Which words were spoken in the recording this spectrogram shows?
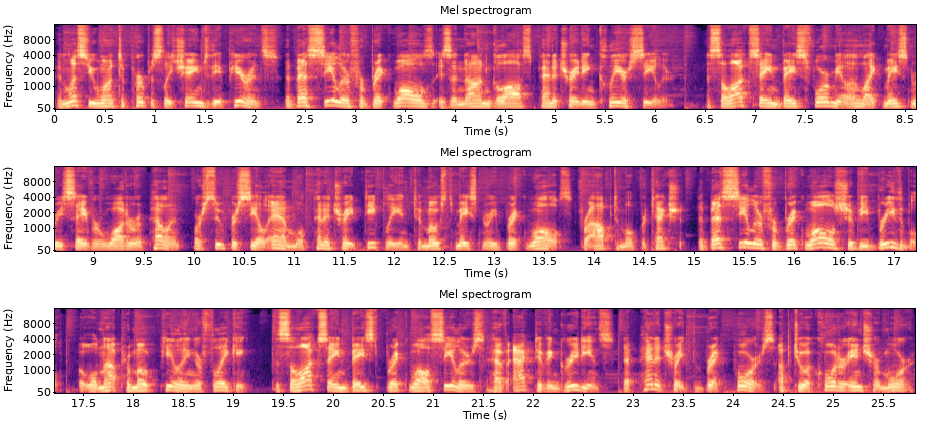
Unless you want to purposely change the appearance, the best sealer for brick walls is a non-gloss penetrating clear sealer. A siloxane based formula like Masonry Saver Water Repellent or Super Seal M will penetrate deeply into most masonry brick walls for optimal protection. The best sealer for brick walls should be breathable, but will not promote peeling or flaking. The siloxane based brick wall sealers have active ingredients that penetrate the brick pores up to a quarter inch or more.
